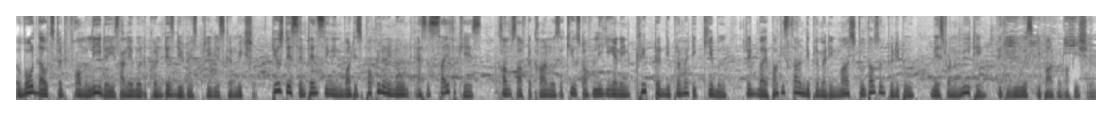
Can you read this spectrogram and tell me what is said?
a vote the ousted former leader is unable to contest due to his previous conviction. Tuesday's sentencing in what is popularly known as a cipher case comes after Khan was accused of leaking an encrypted diplomatic cable read by a Pakistan diplomat in March 2022 based on a meeting with a US Department official.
